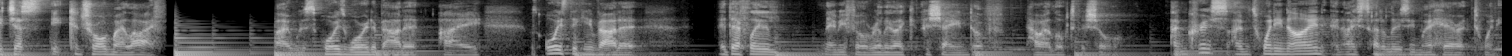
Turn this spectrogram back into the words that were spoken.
It just, it controlled my life. I was always worried about it. I was always thinking about it. It definitely made me feel really like ashamed of how I looked for sure. I'm Chris, I'm 29 and I started losing my hair at 20.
